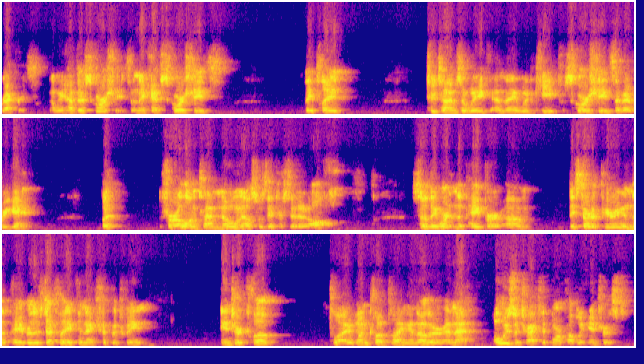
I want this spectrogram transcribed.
records, and we have their score sheets, and they kept score sheets. They played two times a week, and they would keep score sheets of every game. But for a long time, no one else was interested at all. So they weren't in the paper. Um, they started appearing in the paper. There's definitely a connection between inter-club play, one club playing another, and that always attracted more public interest.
